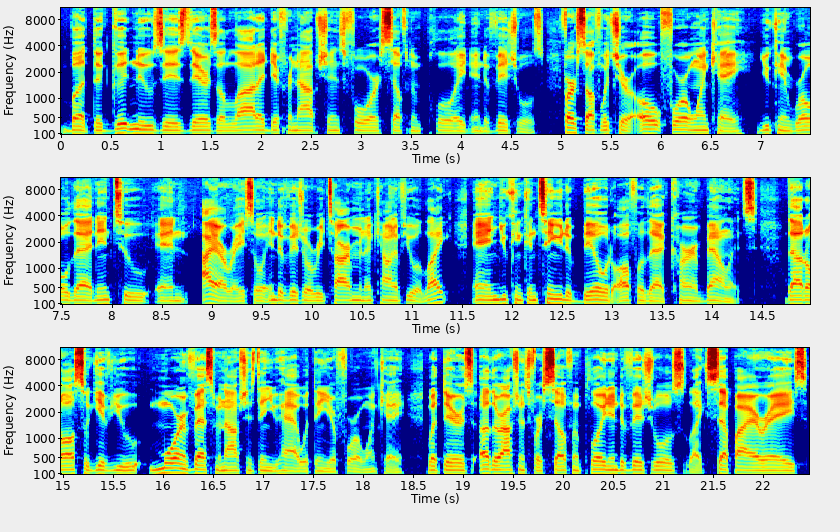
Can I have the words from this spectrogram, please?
But the good news is there's a lot of different options for self employed individuals. First off, with your old 401k, you can roll that into an IRA, so individual retirement account if you would like, and you can continue to build off of that current balance. That'll also give you more investment options than you had within your 401k. But there's other options for self employed individuals like SEP IRAs,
